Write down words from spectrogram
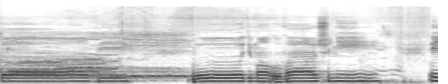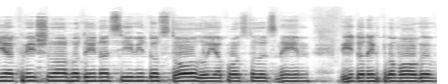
Тобі. Будьмо уважні. І як прийшла година, сів він до столу, і апостоли з ним. Він до них промовив:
